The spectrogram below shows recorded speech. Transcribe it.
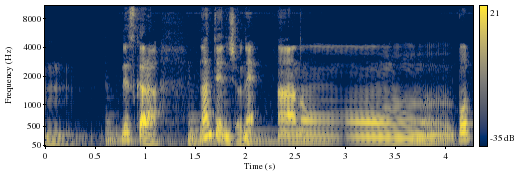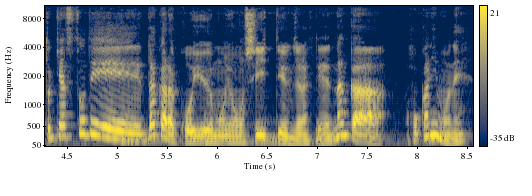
うん。ですから、なんて言うんでしょうね。あのー、ポッドキャストで、だからこういう催しっていうんじゃなくて、なんか、他にもね、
